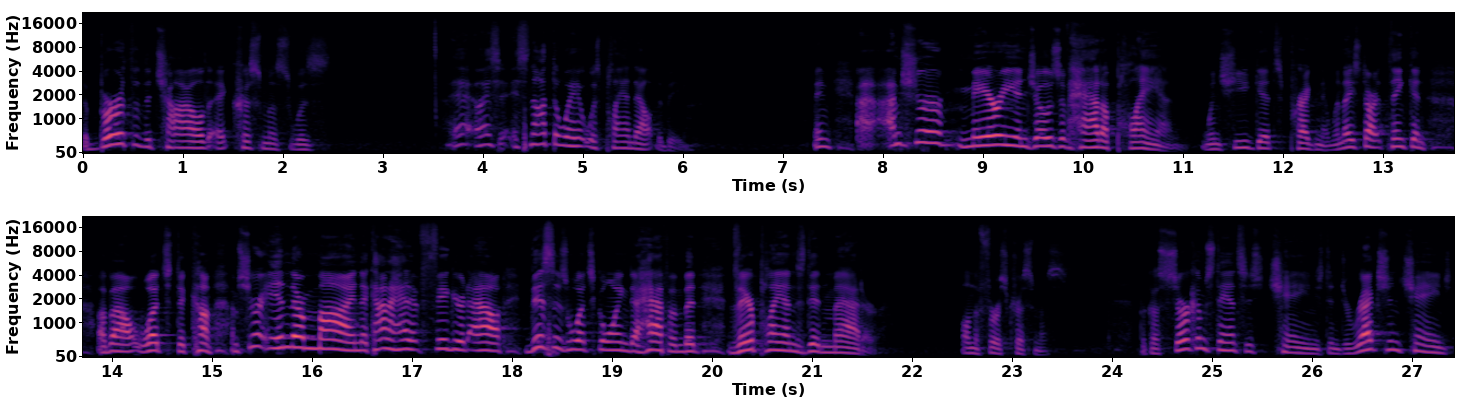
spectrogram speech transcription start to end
the birth of the child at Christmas was, eh, it's not the way it was planned out to be. I mean, I'm sure Mary and Joseph had a plan when she gets pregnant, when they start thinking about what's to come. I'm sure in their mind they kind of had it figured out this is what's going to happen, but their plans didn't matter on the first Christmas because circumstances changed and direction changed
